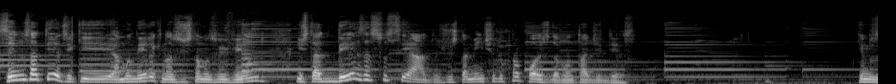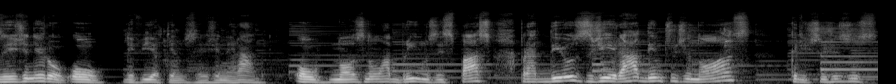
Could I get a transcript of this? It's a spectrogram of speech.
Sem nos ater de que a maneira que nós estamos vivendo está desassociado justamente do propósito da vontade de Deus, que nos regenerou ou devia ter nos regenerado ou nós não abrimos espaço para Deus gerar dentro de nós Cristo Jesus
